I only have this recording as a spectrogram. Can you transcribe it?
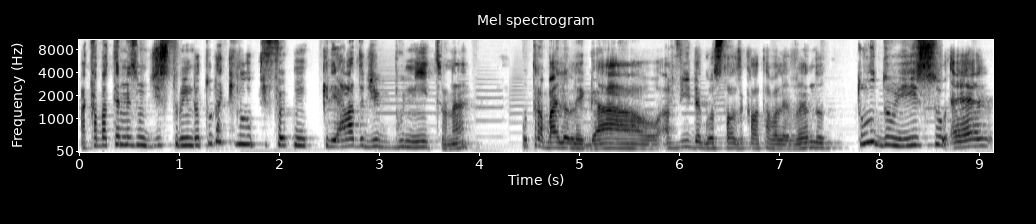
acaba até mesmo destruindo tudo aquilo que foi criado de bonito, né? O trabalho legal, a vida gostosa que ela estava levando, tudo isso é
